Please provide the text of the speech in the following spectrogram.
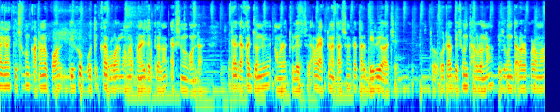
আমরা এখানে কিছুক্ষণ কাটানোর পর, দীর্ঘ প্রতীক্ষার পর আমরা ফানারি দেখতে পেলাম একসঙ্গে গন্ডার। এটা দেখার জন্যই আমরা চলে এসেছি। আবার একটা না, তার সঙ্গে একটা তার বেবিও আছে। তো ওটা বেশিক্ষণ থাকল না। কিছুক্ষণ থাকার পর আমরা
